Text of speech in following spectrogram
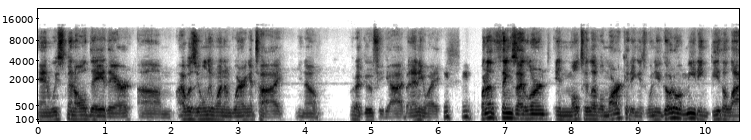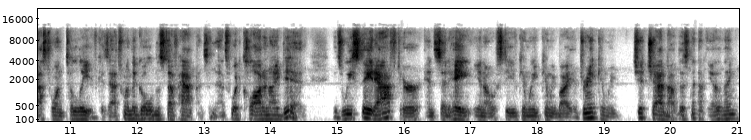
And we spent all day there. Um, I was the only one wearing a tie, you know, what a goofy guy. But anyway, one of the things I learned in multi-level marketing is when you go to a meeting, be the last one to leave because that's when the golden stuff happens, and that's what Claude and I did. Is we stayed after and said, "Hey, you know, Steve, can we can we buy you a drink? Can we chit chat about this, that, the other thing?"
